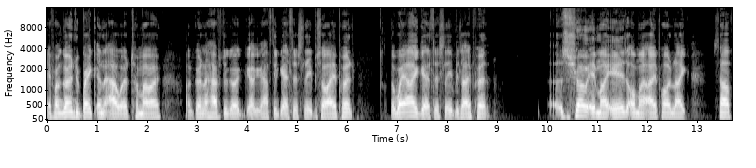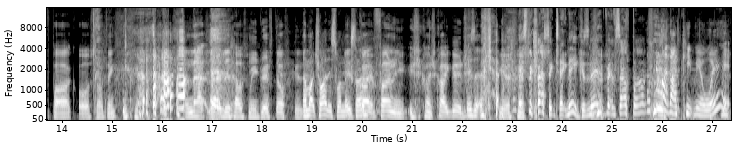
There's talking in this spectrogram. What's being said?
if I'm going to break an hour tomorrow, I'm gonna have to go I have to get to sleep. So I put the way I get to sleep is I put a show in my ears on my iPod like South Park or something, and that that just helps me drift off. 'cause I might try this one it's next time. quite funny. It's quite, it's quite good. Is it? Okay. yeah. It's the classic technique, isn't it? A bit of South Park. I feel like that'd keep me awake.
